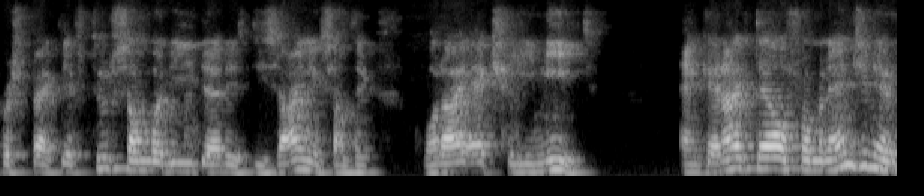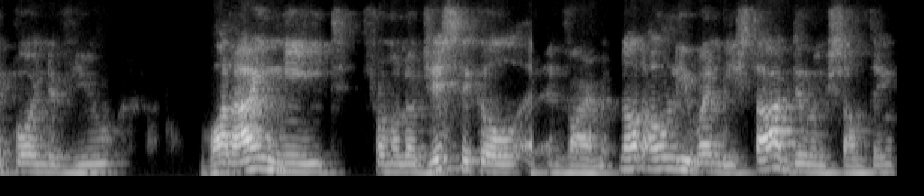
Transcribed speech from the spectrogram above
perspective to somebody that is designing something, what I actually need. And can I tell from an engineering point of view what I need from a logistical environment, not only when we start doing something,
